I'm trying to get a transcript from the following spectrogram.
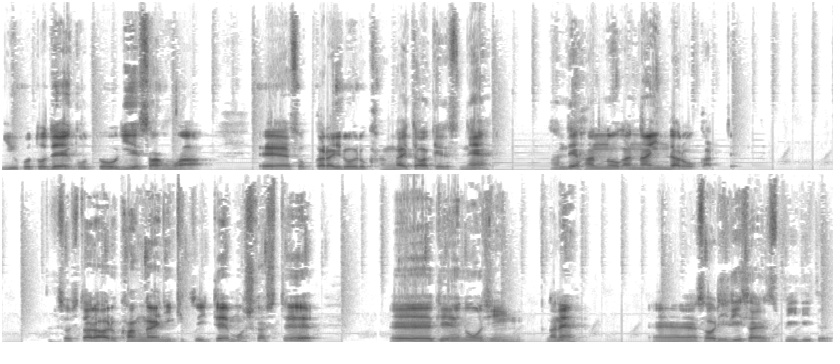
いうことで、後藤理恵さんは、えーそこからいろいろ考えたわけですね。なんで反応がないんだろうかって。そしたらある考えに行き着いて、もしかして、えー芸能人がね、えーそう、リリーさんや SPD という。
